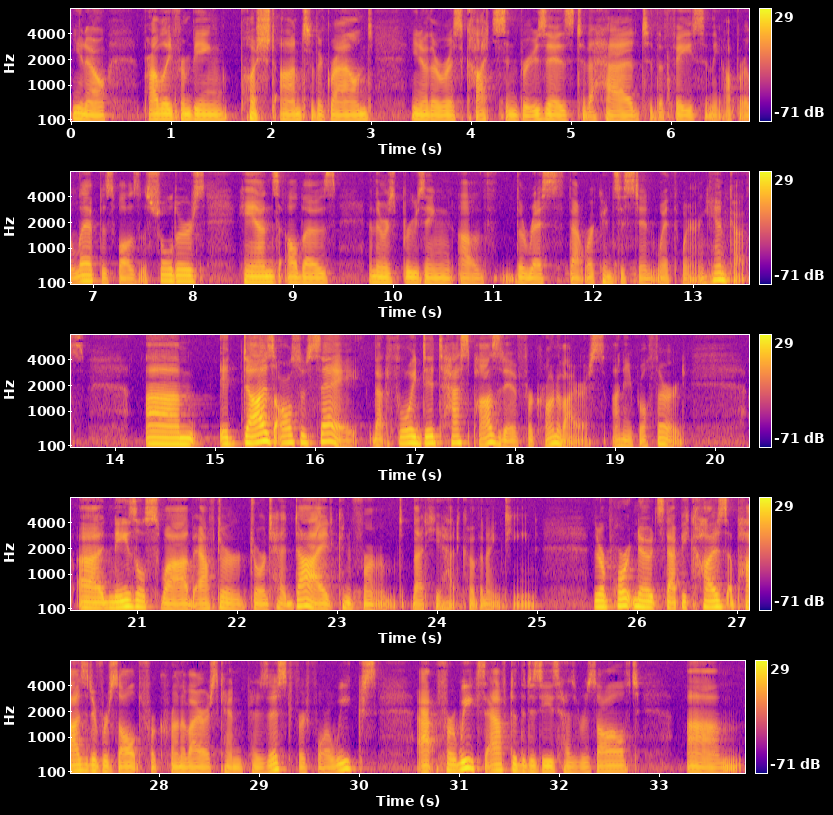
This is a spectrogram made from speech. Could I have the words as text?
you know, probably from being pushed onto the ground. You know, there was cuts and bruises to the head, to the face, and the upper lip, as well as the shoulders, hands, elbows, and there was bruising of the wrists that were consistent with wearing handcuffs. Um, it does also say that Floyd did test positive for coronavirus on April 3rd. A nasal swab after George had died confirmed that he had COVID 19. The report notes that because a positive result for coronavirus can persist for four weeks, at, for weeks after the disease has resolved, um,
